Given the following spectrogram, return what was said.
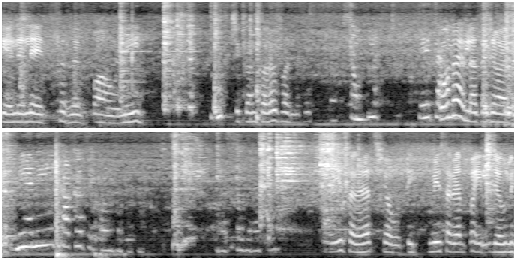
गेलेले आहेत सगळे पाहुणे. चिकन सगळं पडलं ते. संपलं. ते कोण राहिला आता मी आणि काकाच आई सगळ्यात शेवटी. मी सगळ्यात पहिले जेवले.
